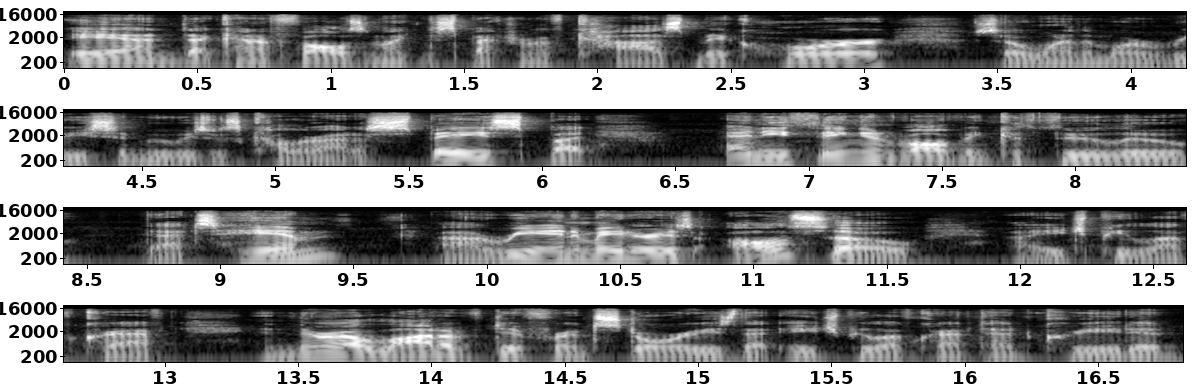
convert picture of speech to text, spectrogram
and that kind of falls in like the spectrum of cosmic horror. So one of the more recent movies was Color Out of Space, but anything involving Cthulhu, that's him. Uh, Reanimator is also H.P. Uh, Lovecraft, and there are a lot of different stories that H.P. Lovecraft had created.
